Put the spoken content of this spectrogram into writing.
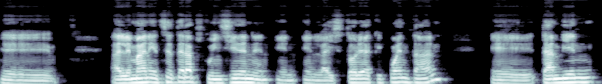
eh, Alemania, etcétera, pues coinciden en, en, la historia que cuentan. Eh, también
